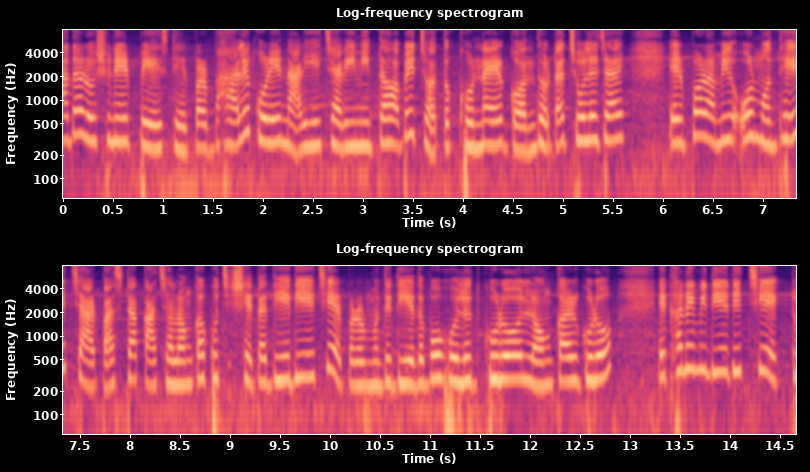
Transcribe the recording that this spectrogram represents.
আদা রসুনের পেস্ট এরপর ভালো করে নাড়িয়ে চাড়িয়ে নিতে হবে যতক্ষণ না এর গন্ধটা চলে যায়। এরপর আমি ওর মধ্যে চার পাঁচটা কাঁচা লঙ্কা কুচি সেটা দিয়ে দিয়েছি। এরপর ওর মধ্যে দিয়ে দেবো হলুদ গুঁড়ো, লঙ্কার গুঁড়ো। এখানে আমি দিয়ে দিচ্ছি একটু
